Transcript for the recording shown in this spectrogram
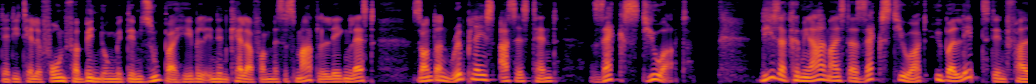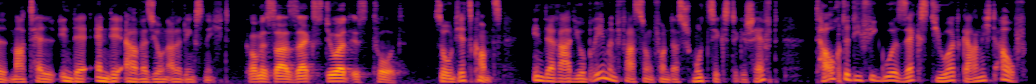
der die Telefonverbindung mit dem Superhebel in den Keller von Mrs. Martle legen lässt, sondern Ripleys Assistent Zack Stewart. Dieser Kriminalmeister Zack Stewart überlebt den Fall Martell in der NDR-Version allerdings nicht. Kommissar Zack Stewart ist tot. So, und jetzt kommt's. In der Radio Bremen-Fassung von Das schmutzigste Geschäft tauchte die Figur Zack Stewart gar nicht auf.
